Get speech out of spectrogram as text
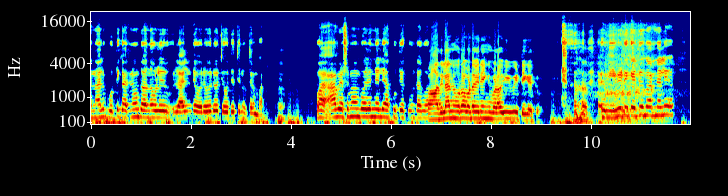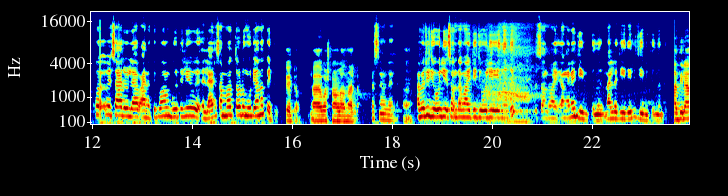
എന്നാലും പൊട്ടിക്കരഞ്ഞുകൊണ്ടാന്ന് ഓൾ ലാലിന്റെ ഓരോരോ ചോദ്യത്തിന് ഉത്തരം പറഞ്ഞു. അപ്പൊ ആ വിഷമം പോലെ തന്നെയല്ലേ ആ കുട്ടിയൊക്കെ ഉണ്ടാവുക? അപ്പൊ അതിലാ നൂറ് അവിടെ വരെയെങ്കിൽ ഇവിടെ ഈ വീട്ടിൽ കയറ്റും. ഈ വീട്ടിൽ കയറ്റും എന്ന് പറഞ്ഞാൽ സാരമില്ല. എനക്കിപ്പം വീട്ടിൽ എല്ലാരും സമ്മതത്തോടും കൂടിയാന്ന് കയറ്റും? കയറ്റും. പ്രശ്നമുള്ളതൊന്നല്ല പ്രശ്നമില്ലല്ലോ അവർ ജോലി സ്വന്തമായിട്ട് ജോലി ചെയ്യുന്നുണ്ട്. സ്വന്തമായി അങ്ങനെ ജീവിക്കുന്നുണ്ട്. നല്ല രീതിയിൽ ജീവിക്കുന്നുണ്ട്. അതിലാ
